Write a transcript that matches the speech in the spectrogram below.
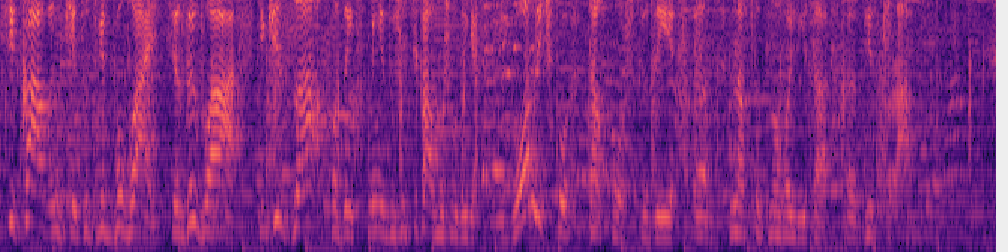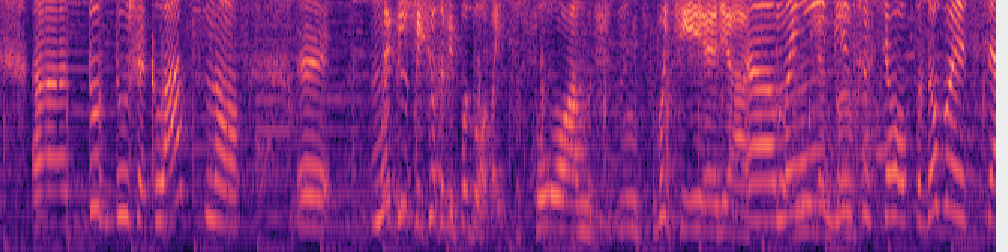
цікавинки тут відбуваються, дива, які заходи. Мені дуже цікаво, можливо, я свою донечку також сюди е, наступного літа е, відправлю. Е, тут дуже класно. Е, ми Найбільше, що тобі подобається? Сон, м, вечеря, Е, Мені прогулянка? більше всього подобається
